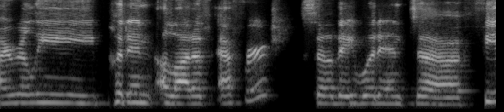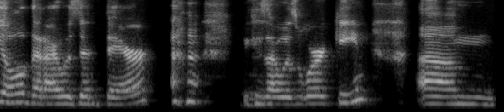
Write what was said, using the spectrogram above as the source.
I really put in a lot of effort so they wouldn't uh, feel that I wasn't there because I was working. Um,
